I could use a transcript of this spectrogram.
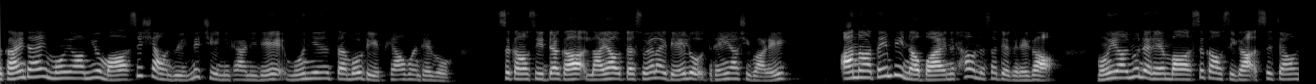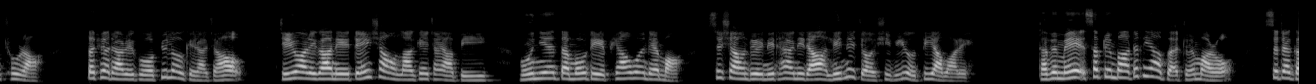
စကိုင်းတိုင်းမွန်ရွာမြို့မှာစစ်ဆောင်တွေနှစ်ချီနေထိုင်နေတဲ့မွန်ညင်တန်မုတ်တွေဖျားဝန်းတဲ့ကိုစစ်ကောင်စီတပ်ကလာရောက်တပ်ဆွဲလိုက်တယ်လို့သတင်းရရှိပါတယ်။အာနာသိမ့်ပြည်နောက်ပိုင်း2021ကတည်းကမွန်ရွာမြို့နယ်ထဲမှာစစ်ကောင်စီကစစ်ကြောင်းထိုးတာတပ်ဖြတ်တာတွေကိုပြုလုပ်ခဲ့တာကြောင့်ကျေးရွာတွေကနေတင်းရှောင်လာခဲ့ကြရပြီးမွန်ညင်တန်မုတ်တွေဖျားဝန်းထဲမှာစစ်ဆောင်တွေနေထိုင်နေတာ၄နှစ်ကျော်ရှိပြီလို့သိရပါတယ်။ဒါပေမဲ့စက်တင်ဘာတတိယပတ်အတွင်းမှာတော့စစ်တပ်က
